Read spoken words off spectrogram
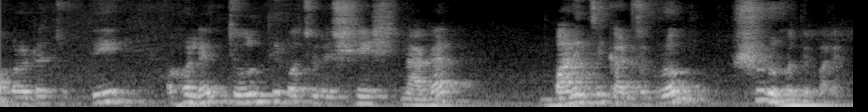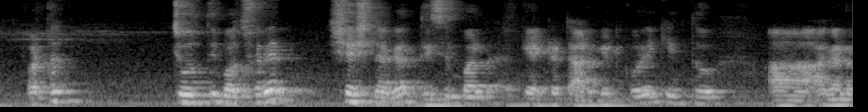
অপারেটর চুক্তি হলে চলতি বছরের শেষ নাগাদ বাণিজ্যিক কার্যক্রম শুরু হতে পারে। অর্থাৎ চলতি বছরের শেষ নাগাদ ডিসেম্বরকে একটা টার্গেট করে কিন্তু আগানো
